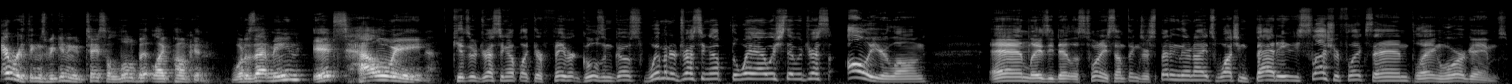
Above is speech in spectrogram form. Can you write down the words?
everything's beginning to taste a little bit like pumpkin. What does that mean? It's Halloween! Kids are dressing up like their favorite ghouls and ghosts, women are dressing up the way I wish they would dress all year long, and lazy dateless 20 somethings are spending their nights watching bad 80s slasher flicks and playing horror games.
